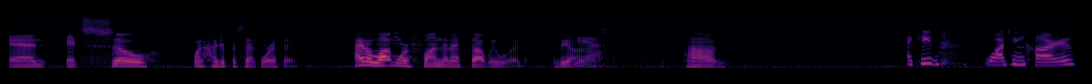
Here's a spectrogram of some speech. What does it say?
and it's so 100% worth it. I had a lot more fun than I thought we would, to be honest. Um, I keep watching cars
